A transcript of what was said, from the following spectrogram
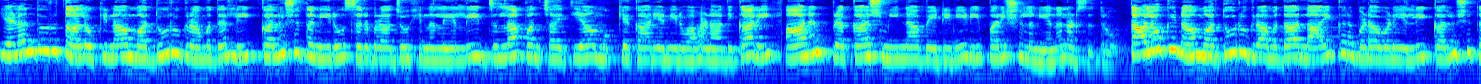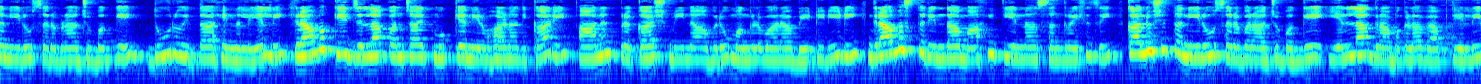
ಯಳಂದೂರು ತಾಲೂಕಿನ ಮದ್ದೂರು ಗ್ರಾಮದಲ್ಲಿ ಕಲುಷಿತ ನೀರು ಸರಬರಾಜು ಹಿನ್ನೆಲೆಯಲ್ಲಿ ಜಿಲ್ಲಾ ಪಂಚಾಯಿತಿಯ ಮುಖ್ಯ ಕಾರ್ಯನಿರ್ವಹಣಾಧಿಕಾರಿ ಆನಂದ್ ಪ್ರಕಾಶ್ ಮೀನಾ ಭೇಟಿ ನೀಡಿ ಪರಿಶೀಲನೆಯನ್ನು ನಡೆಸಿದರು. ತಾಲೂಕಿನ ಮದ್ದೂರು ಗ್ರಾಮದ ನಾಯಕರ ಬಡಾವಣೆಯಲ್ಲಿ ಕಲುಷಿತ ನೀರು ಸರಬರಾಜು ಬಗ್ಗೆ ದೂರು ಇದ್ದ ಹಿನ್ನೆಲೆಯಲ್ಲಿ ಗ್ರಾಮಕ್ಕೆ ಜಿಲ್ಲಾ ಪಂಚಾಯತ್ ಮುಖ್ಯ ನಿರ್ವಹಣಾಧಿಕಾರಿ ಆನಂದ್ ಪ್ರಕಾಶ್ ಮೀನಾ ಅವರು ಮಂಗಳವಾರ ಭೇಟಿ ನೀಡಿ ಗ್ರಾಮಸ್ಥರಿಂದ ಮಾಹಿತಿಯನ್ನ ಸಂಗ್ರಹಿಸಿ ಕಲುಷಿತ ನೀರು ಸರಬರಾಜು ಬಗ್ಗೆ ಎಲ್ಲಾ ಗ್ರಾಮಗಳ ವ್ಯಾಪ್ತಿಯಲ್ಲಿ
